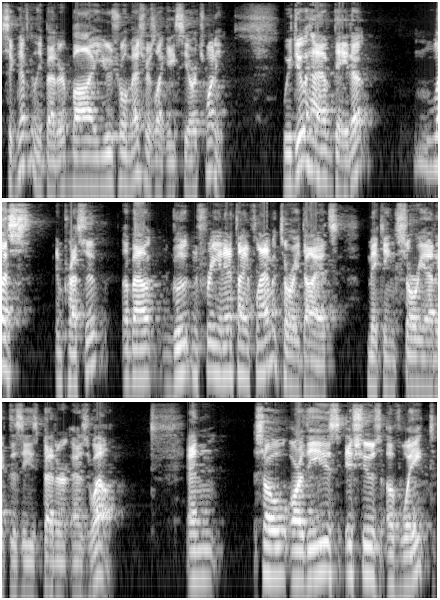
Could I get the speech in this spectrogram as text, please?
significantly better by usual measures like ACR20. We do have data, less impressive, about gluten-free and anti-inflammatory diets making psoriatic disease better as well. And so are these issues of weight,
